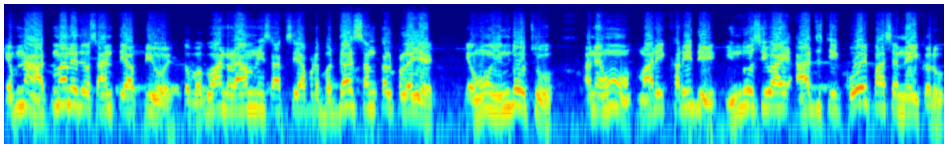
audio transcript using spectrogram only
એમના આત્માને જો શાંતિ આપવી હોય, તો ભગવાન રામની સાક્ષી આપણે બધા જ સંકલ્પ લઈએ કે હું હિન્દુ છું અને હું મારી ખરીદી હિન્દુ સિવાય આજથી કોઈ પાસે નહીં કરું.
